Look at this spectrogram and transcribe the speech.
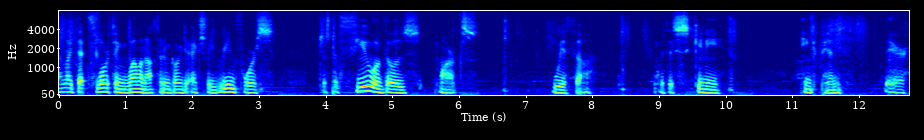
I like that floor thing well enough that I'm going to actually reinforce just a few of those marks with, uh, with a skinny ink pen there.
